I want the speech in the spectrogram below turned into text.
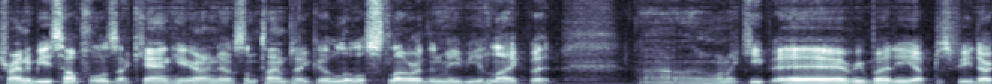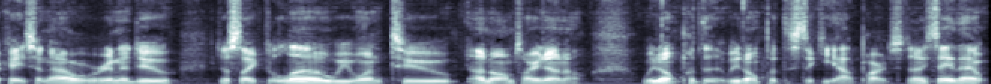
trying to be as helpful as I can here. I know sometimes I go a little slower than maybe you'd like, but uh, I want to keep everybody up to speed. Okay, so now we're going to do, just like below, we want to. Oh no, I'm sorry. No, no, we don't put the we don't put the sticky out parts. Did I say that?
